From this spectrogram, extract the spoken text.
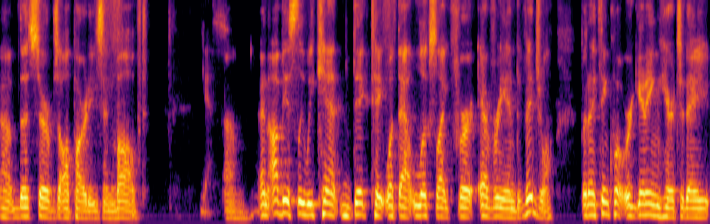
uh, that serves all parties involved. Um, and obviously, we can't dictate what that looks like for every individual. But I think what we're getting here today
